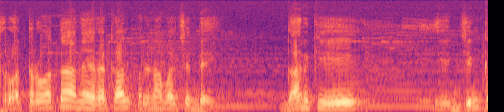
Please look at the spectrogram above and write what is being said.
తర్వాత తర్వాత అనేక రకాల పరిణామాలు చెందాయి. దానికి ఈ జింక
